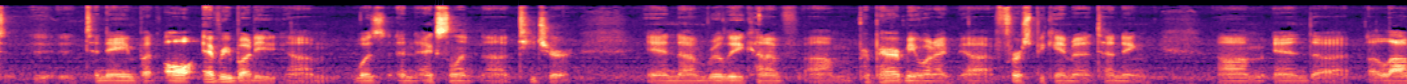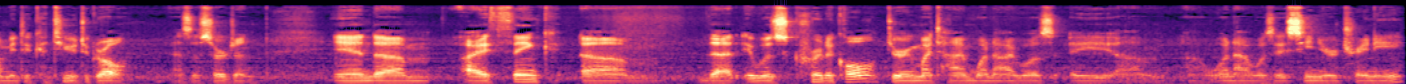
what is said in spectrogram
to, to name, but all everybody was an excellent uh, teacher, and really kind of prepared me when I uh, first became an attending, and uh, allowed me to continue to grow as a surgeon. And um, I think um, that it was critical during my time when I was a um, uh, when I was a senior trainee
